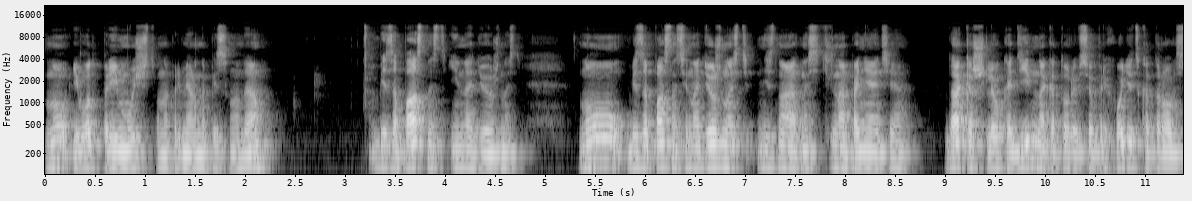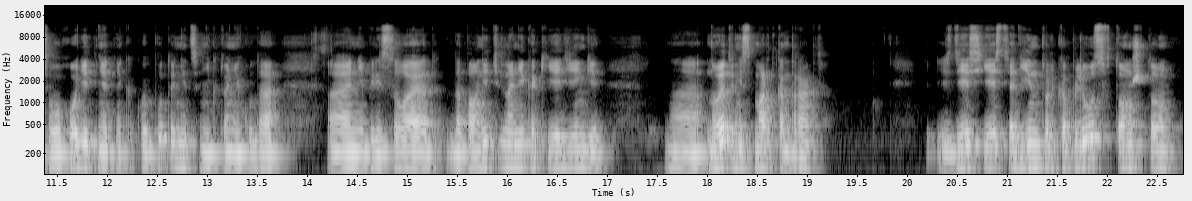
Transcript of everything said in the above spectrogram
Ну и вот преимущество, например, написано, да, безопасность и надежность. Ну, безопасность и надежность, не знаю, относительное понятие. Да, кошелек один, на который все приходит, с которого все уходит, нет никакой путаницы, никто никуда э, не пересылает дополнительно никакие деньги. Э, но это не смарт-контракт. Здесь есть один только плюс в том, что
